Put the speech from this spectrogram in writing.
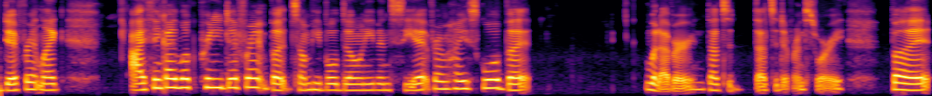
different. Like, I think I look pretty different, but some people don't even see it from high school, but whatever. That's a that's a different story. But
